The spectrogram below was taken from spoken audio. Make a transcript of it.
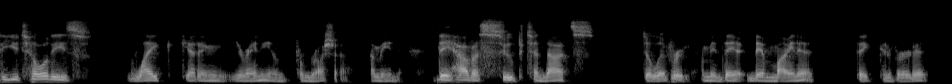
the utilities like getting uranium from Russia. I mean, they have a soup to nuts delivery. I mean, they they mine it, they convert it,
